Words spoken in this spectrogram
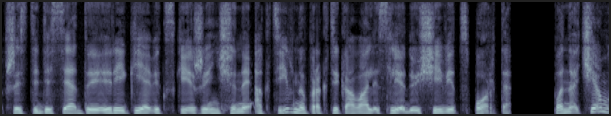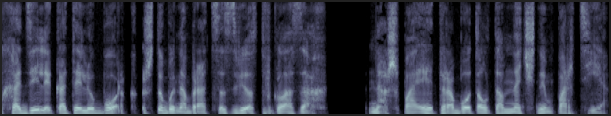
В 60-е рейкьявикские женщины активно практиковали следующий вид спорта. По ночам ходили к отелю Борг, чтобы набраться звезд в глазах. Наш поэт работал там ночным портье.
